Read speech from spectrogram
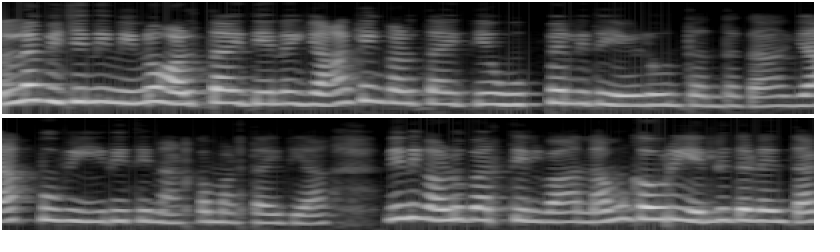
ಅಲ್ಲ ವಿಜಿ, ನೀನು ಇನ್ನೂ ಅಳ್ತಾ ಇದೆಯಲ್ಲ ಯಾಕೆ ಹೆಂಗೆ ಅಳ್ತಾ ಇದೆಯಾ ಉಪ್ಪೆಲ್ಲಿದೆ ಹೇಳು ಅಂತಂದಾಗ, ಯಾಕೆ ಭೂವಿ ಈ ರೀತಿ ನಾಟಕ ಮಾಡ್ತಾ ಇದೆಯಾ? ನಿನಗೆ ಅಳು ಬರ್ತಿಲ್ವಾ? ನಮ್ಮ ಗೌರಿ ಎಲ್ಲಿದ್ದಾಳೆ ಅಂತ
